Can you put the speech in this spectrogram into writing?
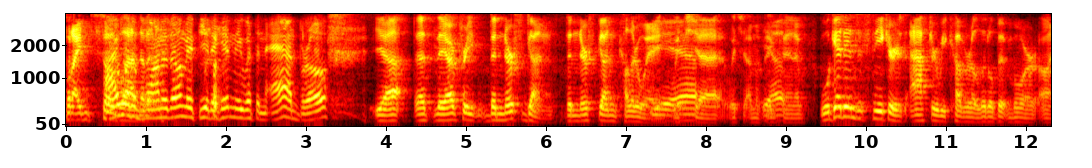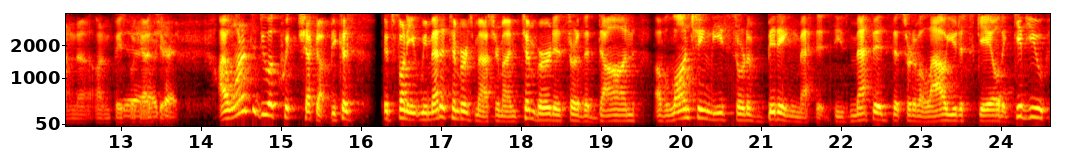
But I'm so I glad would have wanted them if you'd have hit me with an ad, bro. Yeah, that's they are pretty. The Nerf gun, the Nerf gun colorway, yeah. which uh, which I'm a big yep. fan of. We'll get into sneakers after we cover a little bit more on uh, on Facebook yeah, ads okay. here. I wanted to do a quick checkup because it's funny, we met at Tim Burd's mastermind. Tim Burd is sort of the dawn of launching these sort of bidding methods, these methods that sort of allow you to scale, that give you,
